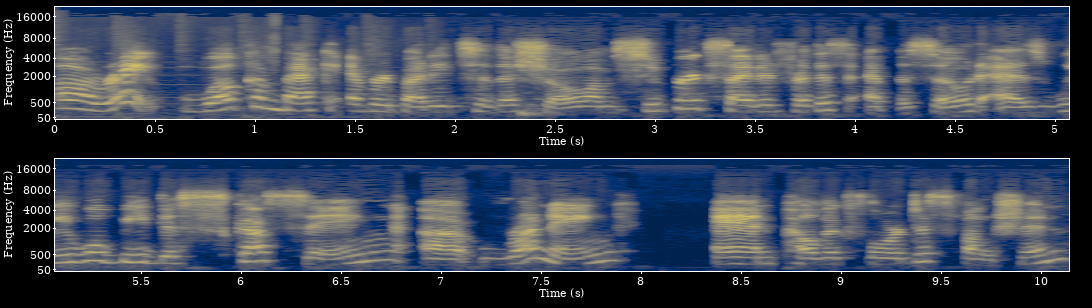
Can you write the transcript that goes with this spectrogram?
All right, welcome back, everybody, to the show. I'm super excited for this episode as we will be discussing uh, running and pelvic floor dysfunction.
